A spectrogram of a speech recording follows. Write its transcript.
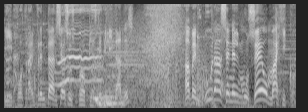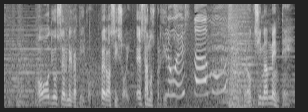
¿Y podrá enfrentarse a sus propias debilidades? Aventuras en el Museo Mágico. Odio ser negativo, pero así soy. Estamos perdidos. ¡Lo estamos! Próximamente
